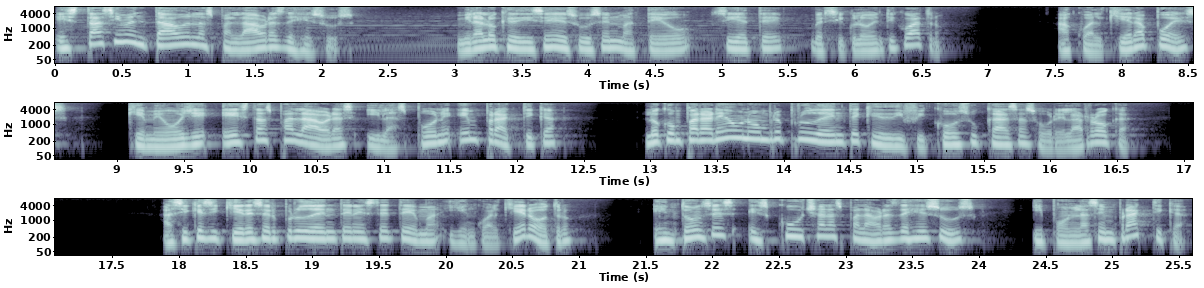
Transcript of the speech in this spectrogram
está cimentado en las palabras de Jesús, Mira lo que dice Jesús en Mateo 7, versículo 24. A cualquiera, pues, que me oye estas palabras y las pone en práctica, lo compararé a un hombre prudente que edificó su casa sobre la roca. Así que si quieres ser prudente en este tema y en cualquier otro, entonces escucha las palabras de Jesús y ponlas en práctica.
